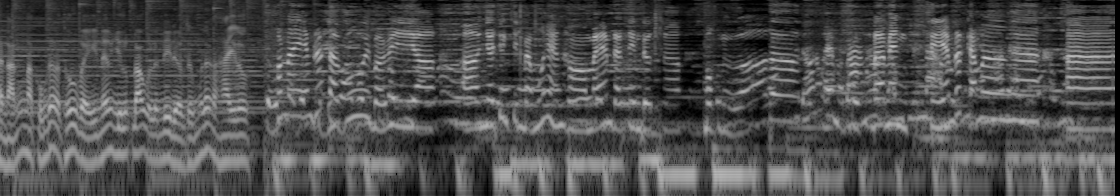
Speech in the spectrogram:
Hình ảnh mà cũng rất là thú vị nếu như lúc đó Quỳnh Linh đi được thì cũng rất là hay luôn. Hôm nay em rất là vui bởi vì ờ, nhờ chương trình bạn muốn hẹn hò mà em đã tìm được ờ, một nửa cuộc đời mình thì em rất cảm ơn à,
